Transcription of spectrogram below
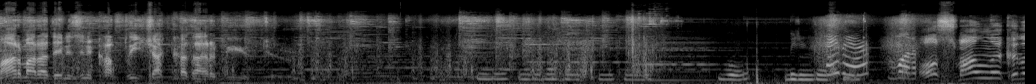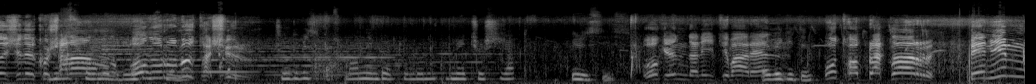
Marmara Denizi'ni kaplayacak kadar büyüktür. Bu birinci Hey Osman. there. Wanna Osmanlı kılıcını kuşanan onurunu taşır. Çünkü biz Osmanlı İmparatorluğu'nu kurmaya çalışacak birisiyiz. Bugünden itibaren Eve gidin. bu topraklar benim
